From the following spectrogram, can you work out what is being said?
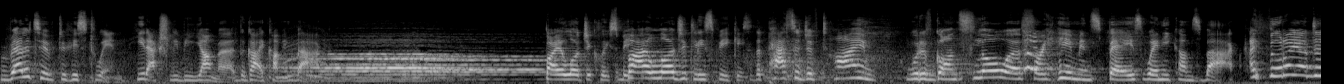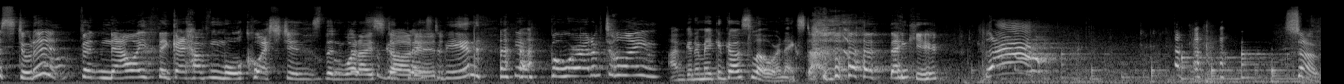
Relative to his twin, he'd actually be younger, the guy coming back. Biologically speaking. Biologically speaking, so the passage of time would have gone slower for him in space when he comes back. I thought I understood it, but now I think I have more questions than when I It's a good place started. to be in. yeah, but we're out of time. I'm gonna make it go slower next time. Thank you. Ah! So,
